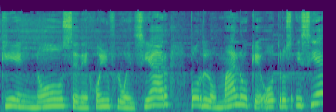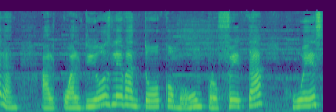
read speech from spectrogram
quien no se dejó influenciar por lo malo que otros hicieran, al cual Dios levantó como un profeta, juez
